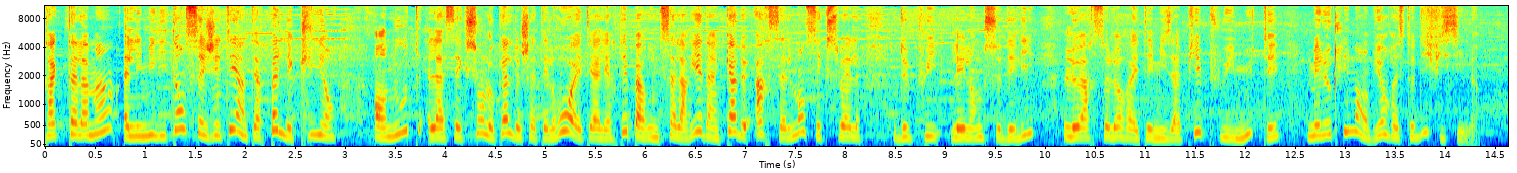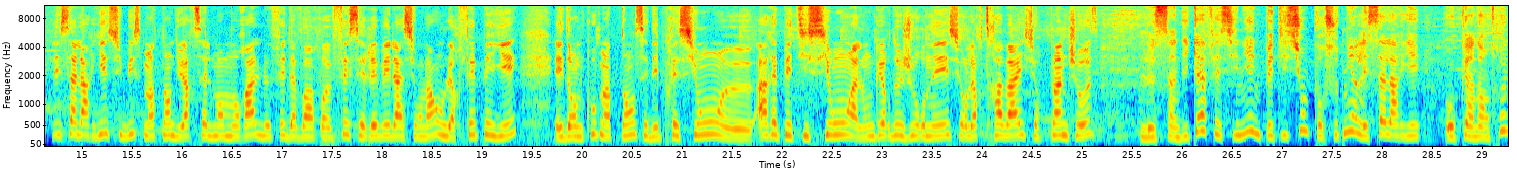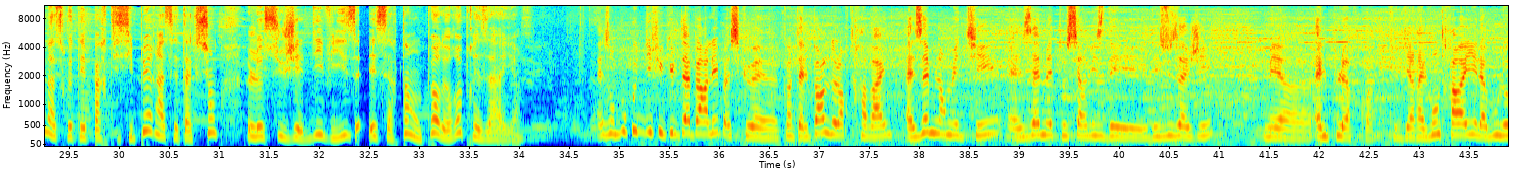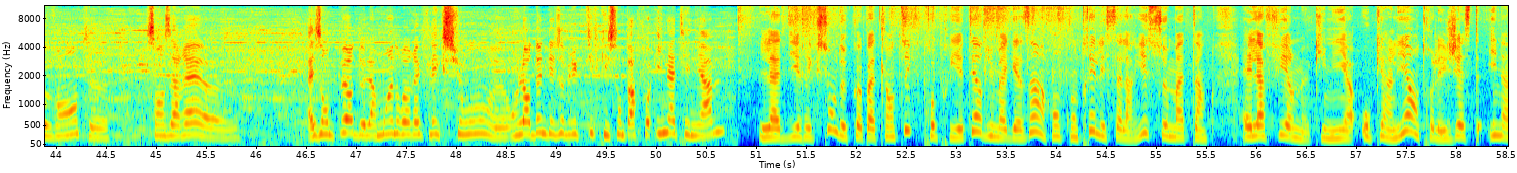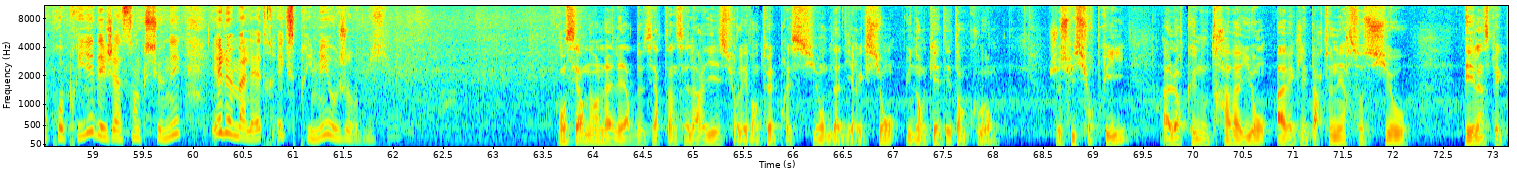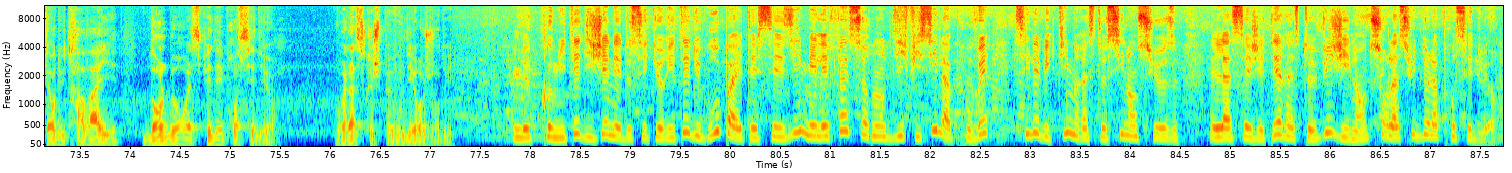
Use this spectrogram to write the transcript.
Tract à la main, les militants CGT interpellent les clients. En août, la section locale de Châtellerault a été alertée par une salariée d'un cas de harcèlement sexuel. Depuis, les langues se délient, le harceleur a été mis à pied puis muté, mais le climat ambiant reste difficile. Les salariés subissent maintenant du harcèlement moral, le fait d'avoir euh, fait ces révélations-là, on leur fait payer. Et dans le coup, maintenant, c'est des pressions euh, à répétition, à longueur de journée, sur leur travail, sur plein de choses. Le syndicat fait signer une pétition pour soutenir les salariés. Aucun d'entre eux n'a souhaité participer à cette action. Le sujet divise et certains ont peur de représailles. Elles ont beaucoup de difficultés à parler parce que euh, quand elles parlent de leur travail, elles aiment leur métier, elles aiment être au service des, usagers, mais euh, elles pleurent. Elles vont travailler la boule au ventre euh, sans arrêt. elles ont peur de la moindre réflexion. on leur donne des objectifs qui sont parfois inatteignables. La direction de COP Atlantique, propriétaire du magasin, a rencontré les salariés ce matin. Elle affirme qu'il n'y a aucun lien entre les gestes inappropriés déjà sanctionnés et le mal-être exprimé aujourd'hui. Concernant l'alerte de certains salariés sur l'éventuelle pression de la direction, une enquête est en cours. Je suis surpris, alors que nous travaillons avec les partenaires sociaux et l'inspecteur du travail dans le bon respect des procédures. Voilà ce que je peux vous dire aujourd'hui. Le comité d'hygiène et de sécurité du groupe a été saisi, mais les faits seront difficiles à prouver si les victimes restent silencieuses. La CGT reste vigilante sur la suite de la procédure.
